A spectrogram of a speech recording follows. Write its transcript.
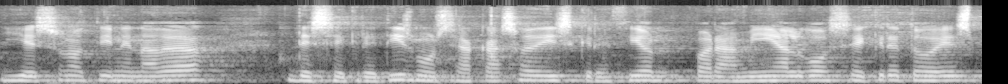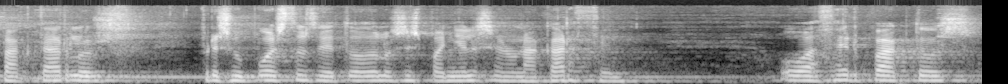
y eso no tiene nada de secretismo, si acaso de discreción. Para mí algo secreto es pactar los presupuestos de todos los españoles en una cárcel o hacer pactos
